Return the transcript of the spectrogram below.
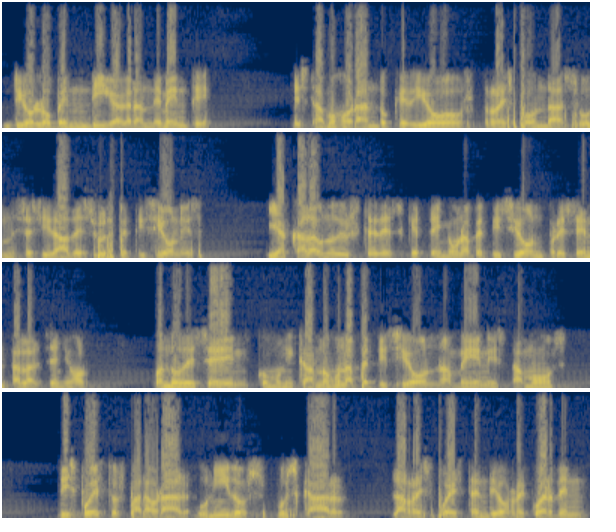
Dios lo bendiga grandemente. Estamos orando que Dios responda a sus necesidades, sus peticiones, y a cada uno de ustedes que tenga una petición, preséntala al Señor. Cuando deseen comunicarnos una petición, amén, estamos dispuestos para orar unidos, buscar la respuesta en Dios. Recuerden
